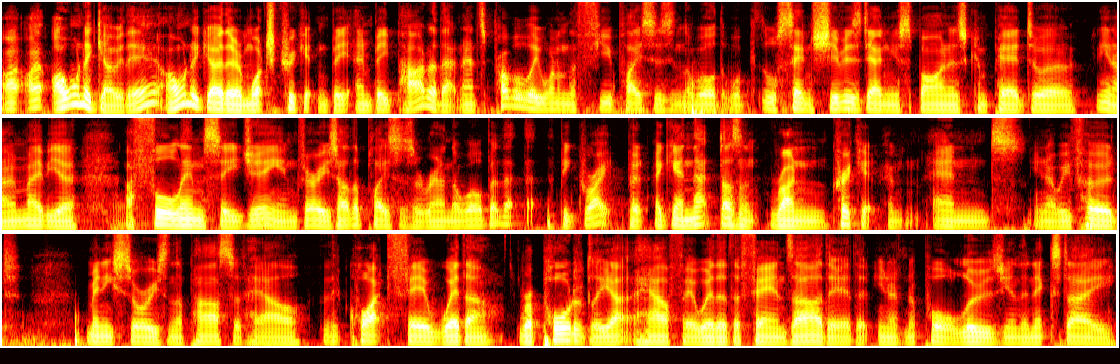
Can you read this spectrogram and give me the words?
I, I, I want to go there. I want to go there and watch cricket and be and be part of that. And it's probably one of the few places in the world that will, will send shivers down your spine as compared to a, you know, maybe a, a full MCG in various other places around the world. But that, that'd be great. But again, that doesn't run cricket. And, and you know, we've heard many stories in the past of how quite fair weather, reportedly, uh, how fair weather the fans are there. That you know, if Nepal lose, you know, the next day,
